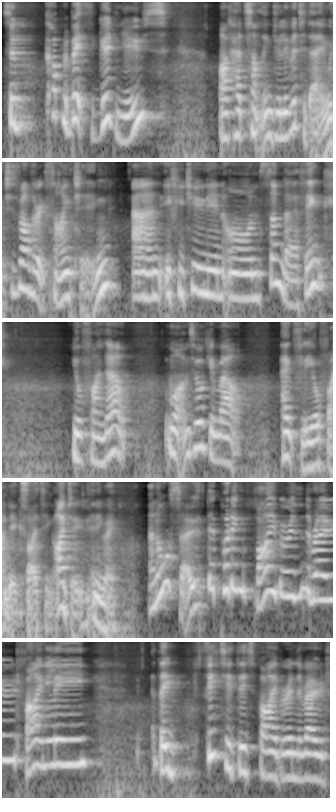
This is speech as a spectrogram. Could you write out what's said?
So, a couple of bits of good news. I've had something delivered today, which is rather exciting. And if you tune in on Sunday, I think, you'll find out what I'm talking about. Hopefully, you'll find it exciting. I do, anyway. And also, they're putting fibre in the road finally. They fitted this fibre in the road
